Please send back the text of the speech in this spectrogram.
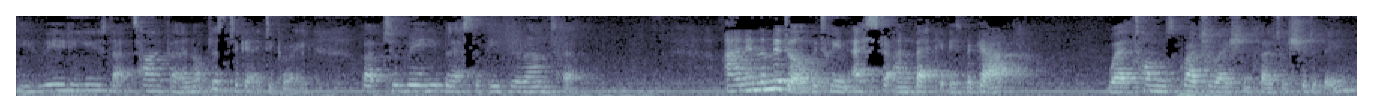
you really used that time for her, not just to get a degree, but to really bless the people around her. And in the middle, between Esther and Becca, is the gap where Tom's graduation photo should have been.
